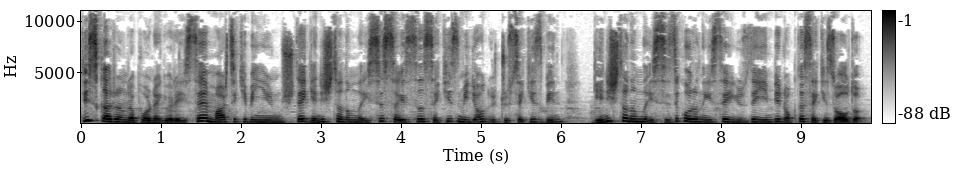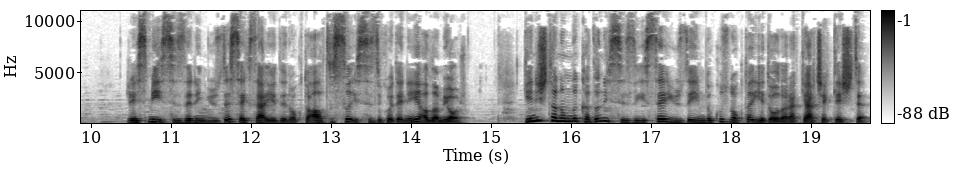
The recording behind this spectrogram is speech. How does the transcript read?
Diskar'ın raporuna göre ise Mart 2023'te geniş tanımlı işsiz sayısı 8 milyon 308 bin, Geniş tanımlı işsizlik oranı ise %21.8 oldu. Resmi işsizlerin %87.6'sı işsizlik ödeneği alamıyor. Geniş tanımlı kadın işsizliği ise %29.7 olarak gerçekleşti.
